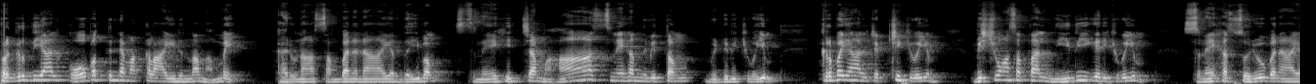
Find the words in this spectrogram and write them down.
പ്രകൃതിയാൽ കോപത്തിന്റെ മക്കളായിരുന്ന നമ്മെ കരുണാസമ്പന്നനായ ദൈവം സ്നേഹിച്ച മഹാസ്നേഹ നിമിത്തം വിടുവിക്കുകയും കൃപയാൽ രക്ഷിക്കുകയും വിശ്വാസത്താൽ നീതീകരിക്കുകയും സ്നേഹസ്വരൂപനായ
